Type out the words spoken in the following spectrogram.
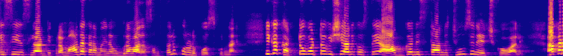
ఐసిఎస్ లాంటి ప్రమాదకరమైన ఉగ్రవాద సంస్థలు పురుడు పోసుకున్నాయి. ఇక కట్టుబొట్టు విషయానికి వస్తే ఆఫ్ఘనిస్తాన్ను చూసి నేర్చుకోవాలి. అక్కడ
